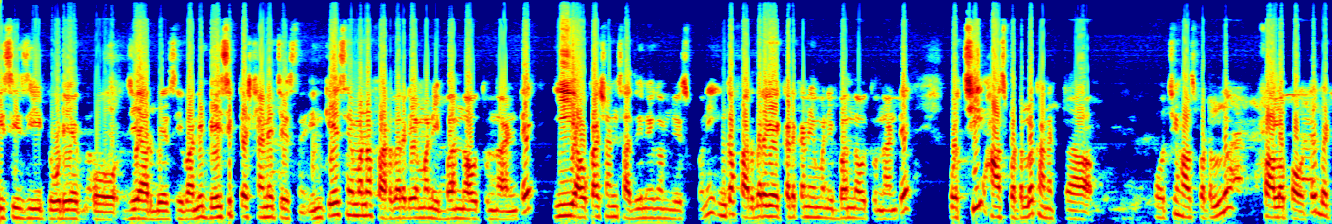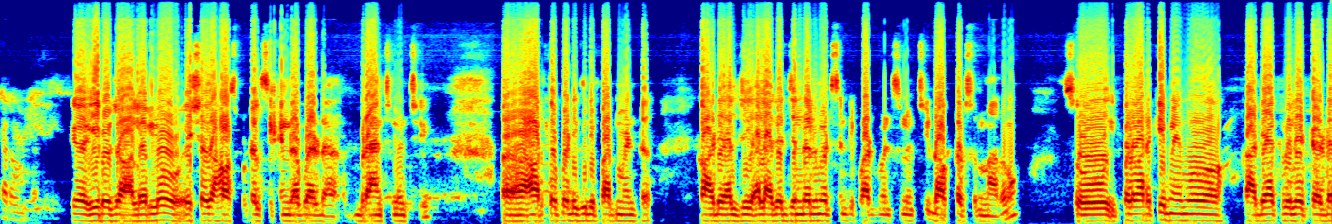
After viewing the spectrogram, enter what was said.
ఈసీజీ టూడీ జిఆర్బిఎస్ ఇవన్నీ బేసిక్ టెస్ట్ అనేది చేస్తుంది. ఇన్ కేస్ ఏమైనా ఫర్దర్గా ఏమైనా ఇబ్బంది అవుతుందా అంటే ఈ అవకాశాన్ని సద్వినియోగం చేసుకొని ఇంకా ఫర్దర్గా ఎక్కడికైనా ఏమైనా ఇబ్బంది అవుతుందంటే వచ్చి హాస్పిటల్లో కనెక్ట్ వచ్చి హాస్పిటల్లో ఫాలో అప్ అవుతే బెటర్ ఉంటుంది. ఈ రోజు ఆలర్లో యశోద హాస్పిటల్ సికింద్రాబాద్ బ్రాంచ్ నుంచి ఆర్థోపెడిక్స్ డిపార్ట్మెంట్ కార్డియాలజీ అలాగే జనరల్ మెడిసిన్ డిపార్ట్మెంట్స్ నుంచి డాక్టర్స్ ఉన్నారు. సో ఇప్పటివరకు మేము కార్డియాక్ రిలేటెడ్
